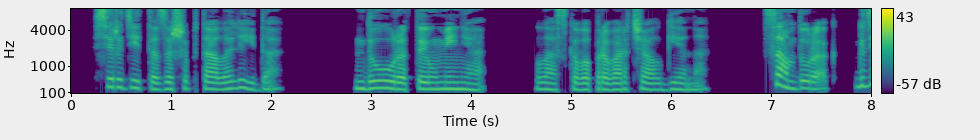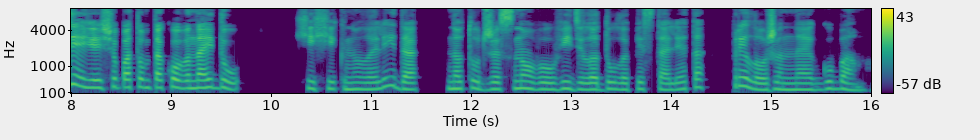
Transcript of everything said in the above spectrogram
— сердито зашептала Лида. «Дура ты у меня!» — ласково проворчал Гена. «Сам дурак! Где я еще потом такого найду?» — хихикнула Лида, но тут же снова увидела дуло пистолета, приложенное к губам.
